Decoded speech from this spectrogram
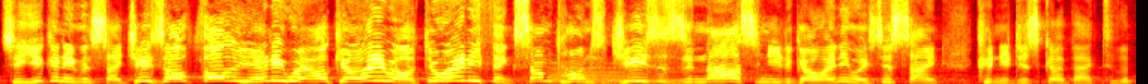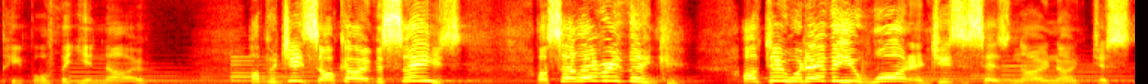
See, you can even say, Jesus, I'll follow you anywhere. I'll go anywhere. I'll do anything. Sometimes Jesus isn't asking you to go anywhere. He's just saying, can you just go back to the people that you know? Oh, but Jesus, I'll go overseas. I'll sell everything. I'll do whatever you want. And Jesus says, No, no, just,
